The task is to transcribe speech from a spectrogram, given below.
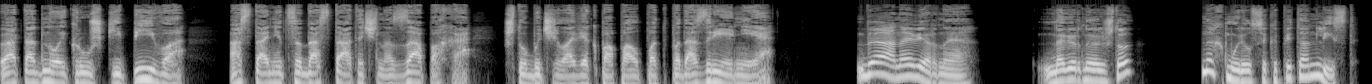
От одной кружки пива останется достаточно запаха, чтобы человек попал под подозрение. Да, наверное. Наверное, что? нахмурился капитан Лист.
